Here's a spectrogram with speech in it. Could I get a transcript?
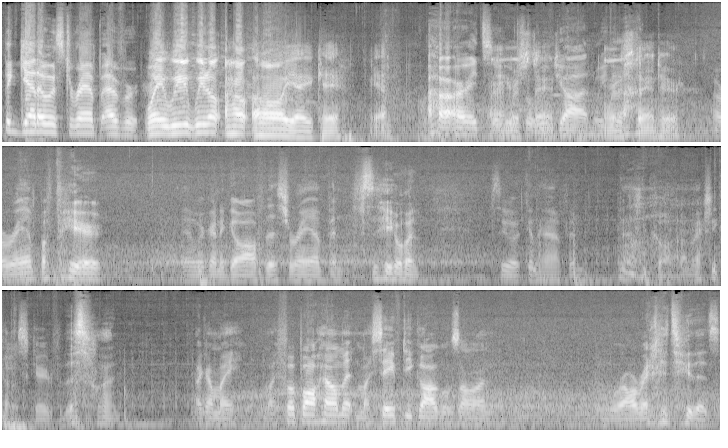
the ghettoest ramp ever. Wait, we we don't how? Oh yeah, okay, yeah. Alright, so Alright, here's we're what we got. We We're gonna got stand here. a ramp up here, and we're gonna go off this ramp and see what see what can happen. Oh god, I'm actually kind of scared for this one. I got my my football helmet and my safety goggles on, and we're all ready to do this.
